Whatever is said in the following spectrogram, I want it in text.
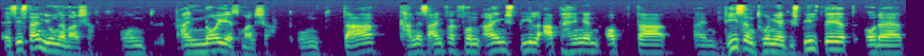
Es ist eine junge Mannschaft und ein neues Mannschaft. Und da kann es einfach von einem Spiel abhängen, ob da ein Riesenturnier gespielt wird oder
